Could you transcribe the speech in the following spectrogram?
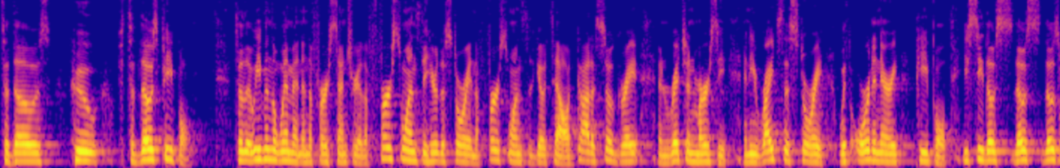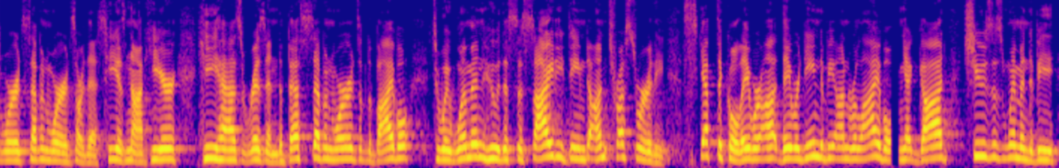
to those who, to those people so that even the women in the first century are the first ones to hear the story and the first ones to go tell. God is so great and rich in mercy, and He writes this story with ordinary people. You see, those, those, those words, seven words, are this He is not here, He has risen. The best seven words of the Bible to a woman who the society deemed untrustworthy, skeptical. They were, uh, they were deemed to be unreliable, and yet God chooses women to be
